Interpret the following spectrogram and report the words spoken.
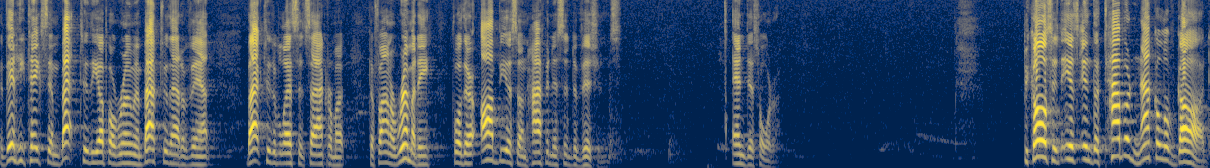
And then he takes them back to the upper room and back to that event, back to the Blessed Sacrament to find a remedy for their obvious unhappiness and divisions and disorder. Because it is in the tabernacle of God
